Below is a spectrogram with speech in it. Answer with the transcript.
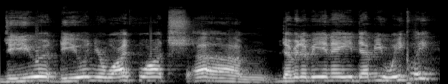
do you do you and your wife watch um, WWE and AEW weekly?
